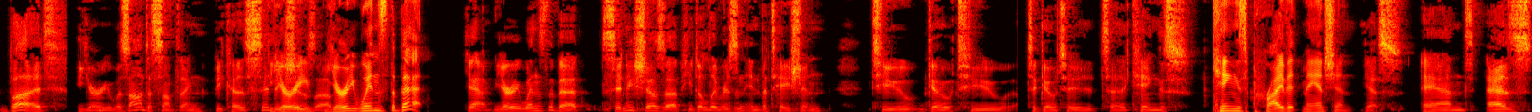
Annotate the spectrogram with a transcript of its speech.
but Yuri was onto something because Sydney Yuri shows up. Yuri wins the bet. Yeah, Yuri wins the bet. Sydney shows up. He delivers an invitation to go to to go to to King's. King's private mansion. Yes, and as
